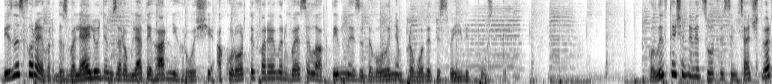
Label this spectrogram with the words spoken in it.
Бізнес Forever дозволяє людям заробляти гарні гроші, а курорти Forever весело, активно і задоволенням проводити свої відпустки. Коли в 1984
